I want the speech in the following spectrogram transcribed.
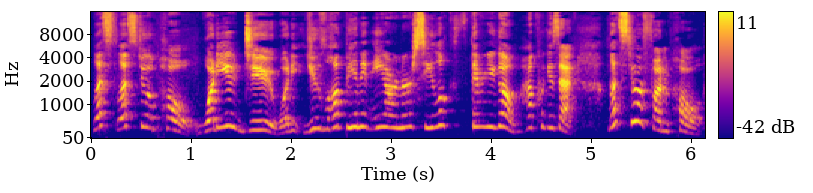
Let's let's do a poll. What do you do? What do you, you love being an ER nurse? See, look, there you go. How quick is that? Let's do a fun poll.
